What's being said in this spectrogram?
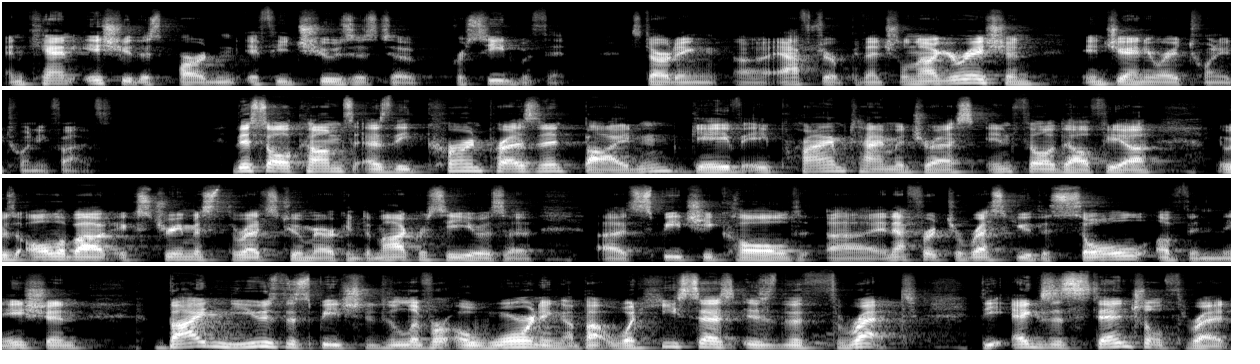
and can issue this pardon if he chooses to proceed with it, starting uh, after a potential inauguration in January 2025. This all comes as the current president, Biden, gave a primetime address in Philadelphia. It was all about extremist threats to American democracy. It was a, a speech he called uh, an effort to rescue the soul of the nation. Biden used the speech to deliver a warning about what he says is the threat, the existential threat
